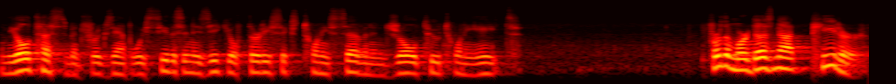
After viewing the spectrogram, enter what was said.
In the Old Testament, for example, we see this in Ezekiel 36 27 and Joel 2 28. Furthermore, does not Peter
